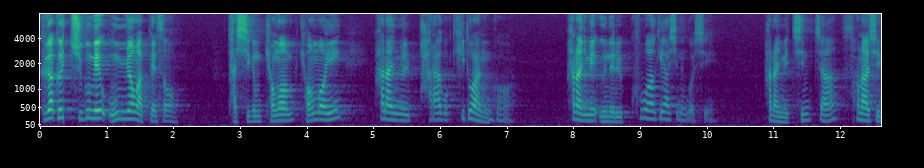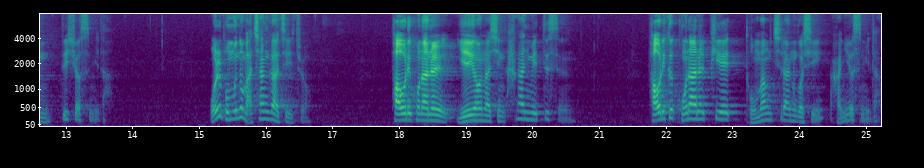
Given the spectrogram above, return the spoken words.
그가 그 죽음의 운명 앞에서 다시금 경험 겸허히 하나님을 바라고 기도하는 것, 하나님의 은혜를 구하게 하시는 것이 하나님의 진짜 선하신 뜻이었습니다. 오늘 본문도 마찬가지죠. 바울의 고난을 예언하신 하나님의 뜻은 바울이 그 고난을 피해 도망치라는 것이 아니었습니다.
